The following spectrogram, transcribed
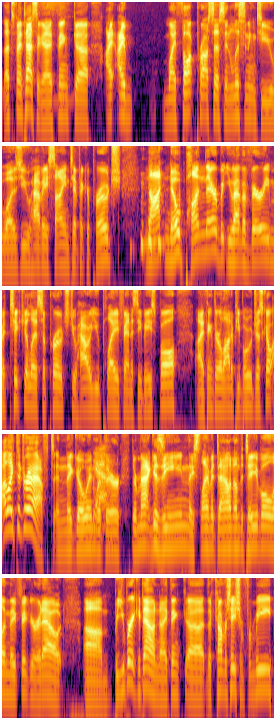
That's fantastic. I think uh, I, I my thought process in listening to you was you have a scientific approach not no pun there but you have a very meticulous approach to how you play fantasy baseball i think there are a lot of people who just go i like to draft and they go in yeah. with their their magazine they slam it down on the table and they figure it out um, but you break it down and i think uh, the conversation for me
